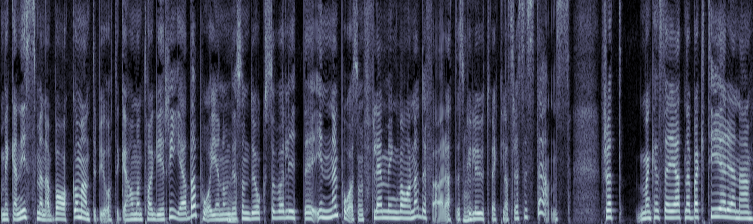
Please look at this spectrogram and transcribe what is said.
mekanismerna bakom antibiotika har man tagit reda på genom mm. det som du också var lite inne på, som Fleming varnade för, att det skulle mm. utvecklas resistens. För att man kan säga att när bakterierna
